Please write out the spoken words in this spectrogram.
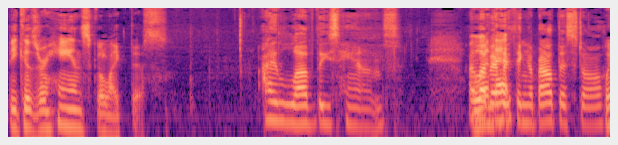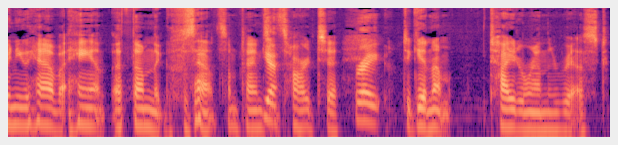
because her hands go like this. I love these hands. I love that- everything about this doll. When you have a hand, a thumb that goes out, sometimes Yeah. it's hard to Right. to get them tight around the wrist.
